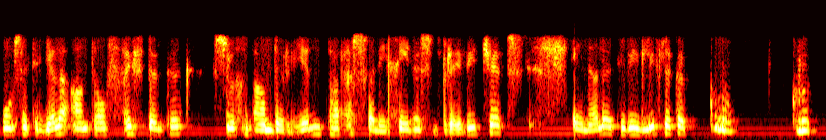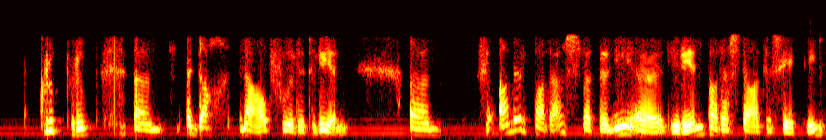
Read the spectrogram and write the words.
ons het 'n hele aantal vyf dink ek sogenaamde reënpaddas van die genus Brevicheps en hulle het hierdie lieflike kroep kroep kroep roep um, 'n dag en 'n half voor dit reën. Um vir ander paddas wat nou nie uh, die reënpadda status het nie,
